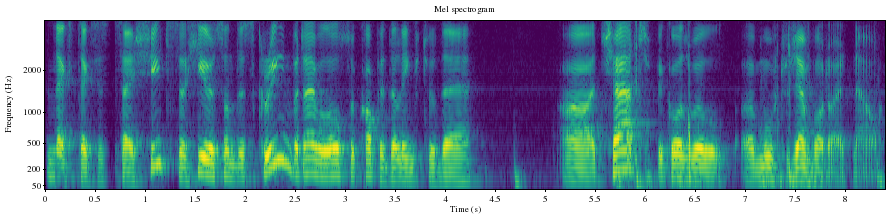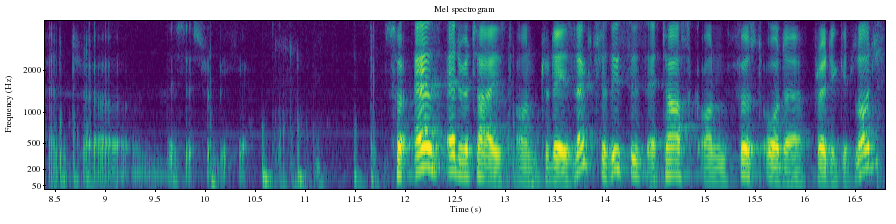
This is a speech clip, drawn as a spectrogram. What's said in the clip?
next exercise sheet. So here's on the screen, but I will also copy the link to the uh, chat because we'll uh, move to Jamboard right now, and uh, this is, should be here. So as advertised on today's lecture, this is a task on first order predicate logic.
